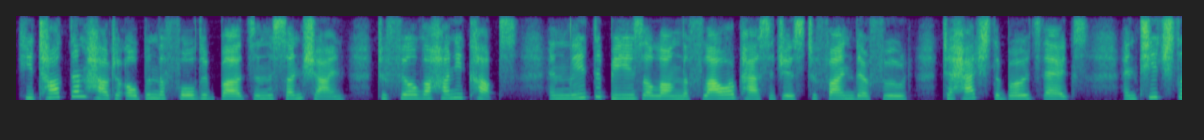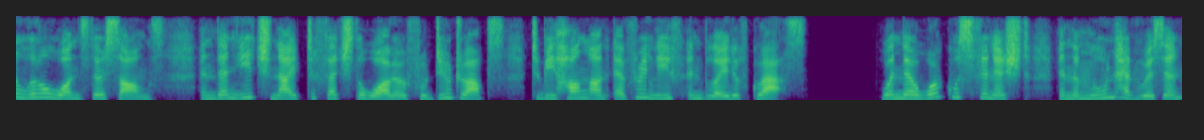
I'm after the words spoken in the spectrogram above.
He taught them how to open the folded buds in the sunshine, to fill the honey cups, and lead the bees along the flower passages to find their food, to hatch the birds' eggs, and teach the little ones their songs, and then each night to fetch the water for dewdrops, to be hung on every leaf and blade of grass. When their work was finished, and the moon had risen,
